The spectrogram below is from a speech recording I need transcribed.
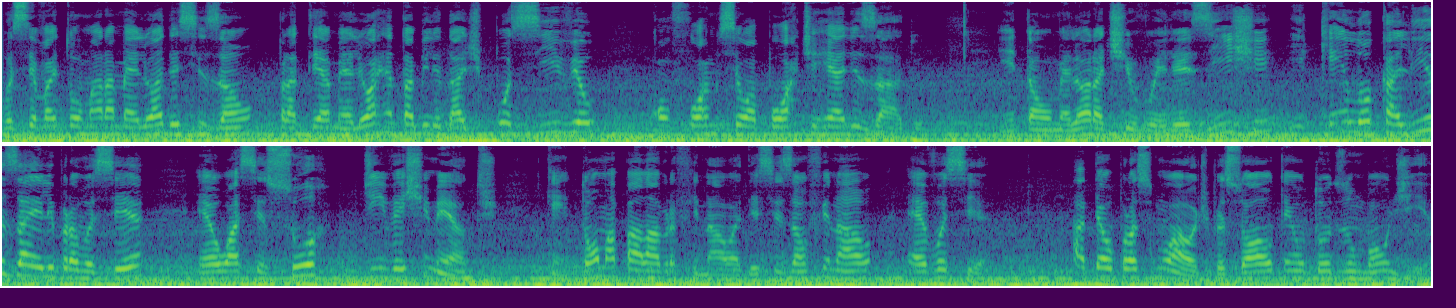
você vai tomar a melhor decisão para ter a melhor rentabilidade possível conforme seu aporte realizado. Então, o melhor ativo ele existe e quem localiza ele para você é o assessor de investimentos. Quem toma a palavra final, a decisão final é você. Até o próximo áudio, pessoal. Tenham todos um bom dia.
